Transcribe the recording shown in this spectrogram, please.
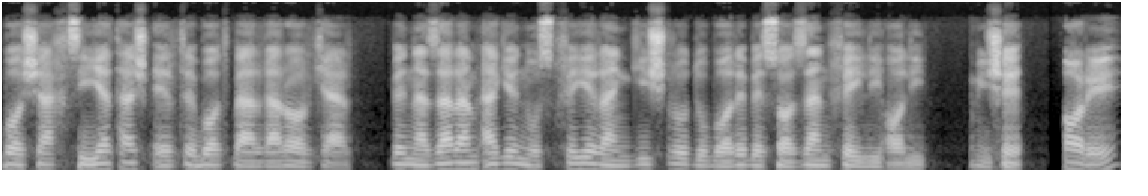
با شخصیتش ارتباط برقرار کرد. به نظرم اگه نسخه رنگیش رو دوباره بسازن خیلی عالی میشه. آره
